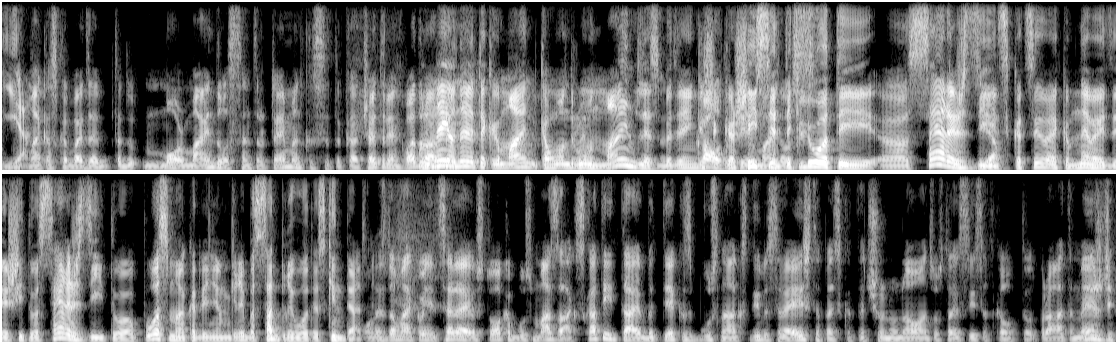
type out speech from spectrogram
Jā. man liekas, ka vajadzēja tādu more mindless entertainment, kas ir tā kā četriem kvadrātiem. Ne jau ne tā kā, mind, kā Wonder Woman mindless, bet vienkārši, ka šis ir tik mindless. ļoti uh, sarežģīts, ka cilvēkam nevajadzēja šito sarežģīto posmu, kad viņam gribas atbrīvoties kintētā. Un es domāju, ka viņi cerēja uz to, ka būs mazāk skatītāji, bet tie, kas būs, nāks divas reizes, tāpēc, ka taču nu, Novans uztaisīs atkal to prāta mežģi,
